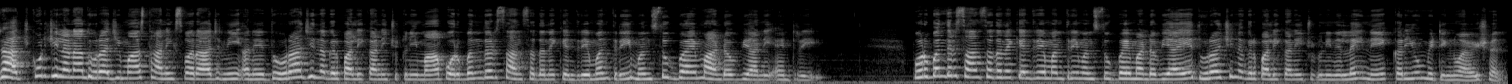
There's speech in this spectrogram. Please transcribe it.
રાજકોટ જિલ્લાના ધોરાજીમાં સ્થાનિક સ્વરાજની અને ધોરાજી નગરપાલિકાની ચૂંટણીમાં પોરબંદર સાંસદ અને કેન્દ્રીય મંત્રી મનસુખભાઈ માંડવિયાની એન્ટ્રી. પોરબંદર સાંસદ અને કેન્દ્રીય મંત્રી મનસુખભાઈ માંડવિયાએ ધોરાજી નગરપાલિકાની ચૂંટણીને લઈને કર્યું મિટિંગનું આયોજન.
